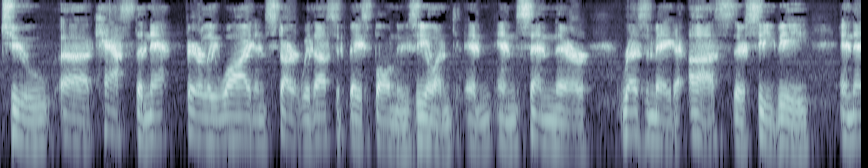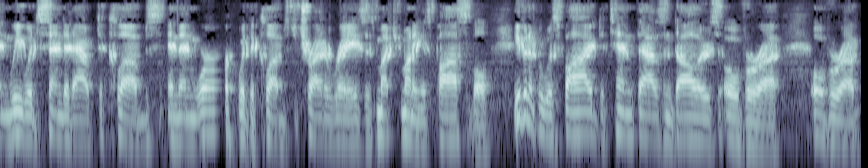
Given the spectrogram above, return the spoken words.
to uh, cast the net fairly wide and start with us at Baseball New Zealand and, and send their resume to us, their CV, and then we would send it out to clubs and then work with the clubs to try to raise as much money as possible, even if it was five to ten thousand dollars over a over a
